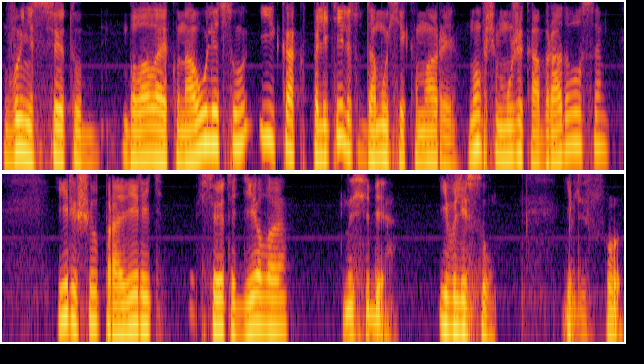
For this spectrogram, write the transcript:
вынес всю эту балалайку на улицу, и как полетели туда мухи и комары. Ну, в общем, мужик обрадовался и решил проверить все это дело... На себе. И в лесу. В лесу,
